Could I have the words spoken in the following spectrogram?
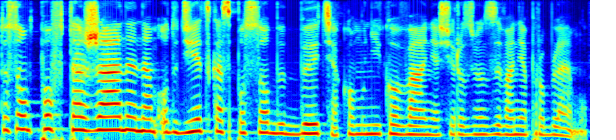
To są powtarzane nam od dziecka sposoby bycia, komunikowania się, rozwiązywania problemów.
